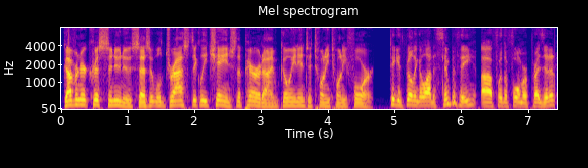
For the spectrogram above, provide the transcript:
Governor Chris Sununu says it will drastically change the paradigm going into 2024. I think it's building a lot of sympathy uh, for the former president.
